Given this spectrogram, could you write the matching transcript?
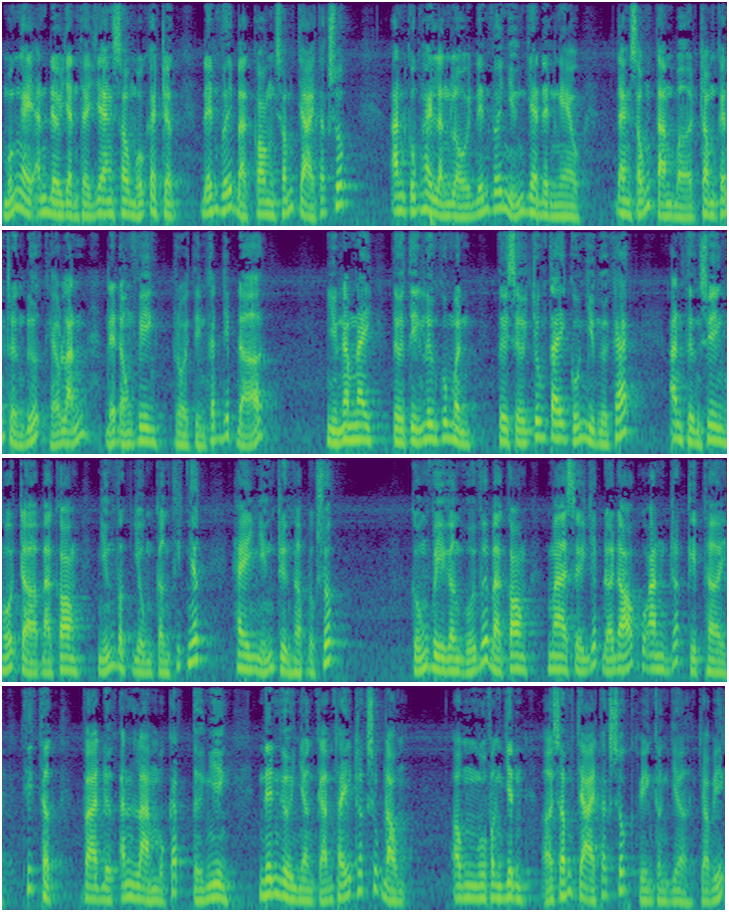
mỗi ngày anh đều dành thời gian sau mỗi ca trực đến với bà con xóm chài tác xuất. Anh cũng hay lặn lội đến với những gia đình nghèo đang sống tạm bợ trong cánh rừng nước hẻo lánh để động viên rồi tìm cách giúp đỡ. Nhiều năm nay, từ tiền lương của mình, từ sự chung tay của nhiều người khác, anh thường xuyên hỗ trợ bà con những vật dụng cần thiết nhất hay những trường hợp đột xuất. Cũng vì gần gũi với bà con mà sự giúp đỡ đó của anh rất kịp thời, thiết thực và được anh làm một cách tự nhiên, nên người nhận cảm thấy rất xúc động. Ông Ngô Văn Vinh ở xóm Chài Thất Xuất, huyện Cần Giờ cho biết.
